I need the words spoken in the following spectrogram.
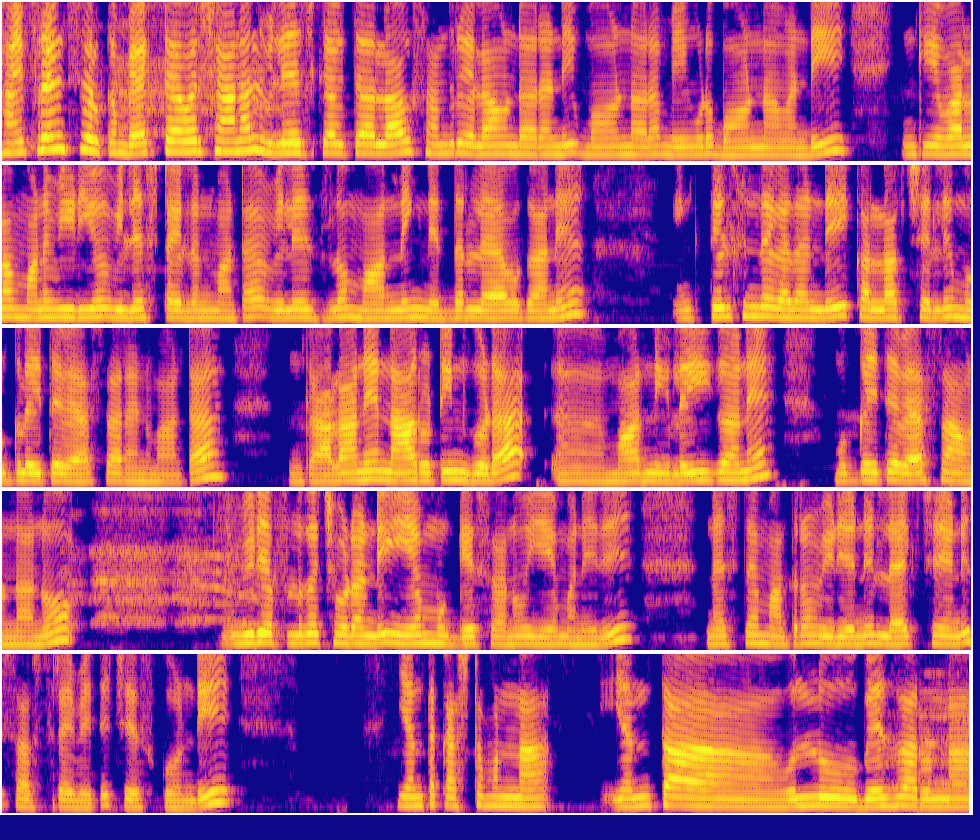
Hi friends welcome back to our channel village Kavitha vlogs అందరూ ఎలా ఉండారండి? బాగున్నారా? మేము కూడా బాగున్నామండి. ఇంక ఇవాళ మన వీడియో విలేజ్ స్టైల్ అనమాట విలేజ్లో మార్నింగ్ నిద్ర లేవగానే ఇంక తెలిసిందే కదండి కల్లాపు చెల్లి ముగ్గులు అయితే వేస్తారనమాట ఇంకా అలానే నా రొటీన్ కూడా మార్నింగ్ లేయగానే ముగ్గు అయితే వేస్తూ ఉన్నాను. వీడియో ఫుల్గా చూడండి ఏం ముగ్గేసాను ఏమనేది నచ్చితే మాత్రం వీడియోని లైక్ చేయండి సబ్స్క్రైబ్ అయితే చేసుకోండి. ఎంత కష్టమున్నా ఎంత ఒళ్ళు బేజారున్నా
